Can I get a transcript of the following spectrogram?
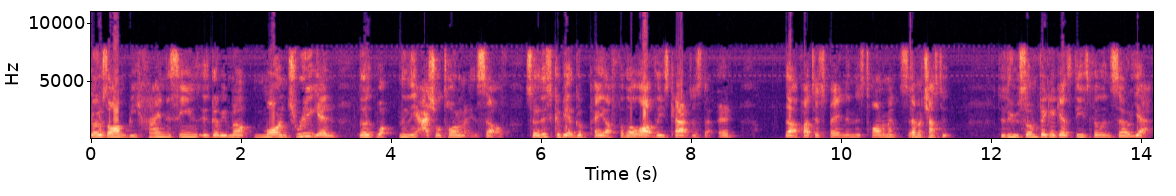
goes on behind the scenes is going to be more, more intriguing than, what, than the actual tournament itself. So this could be a good payoff for the, a lot of these characters that are, that are participating in this tournament. So them a chance to to do something against these villains. So yeah,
